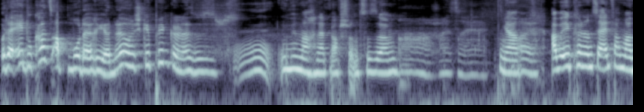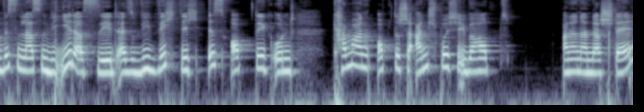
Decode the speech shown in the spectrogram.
Oder ey, du kannst abmoderieren, ne? Und ich geh pinkeln. Also, Wir machen das noch schon zusammen. ah, scheiße, ey. Ja, aber ihr könnt uns ja einfach mal wissen lassen, wie ihr das seht. Also wie wichtig ist Optik und kann man optische Ansprüche überhaupt aneinander stellen?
